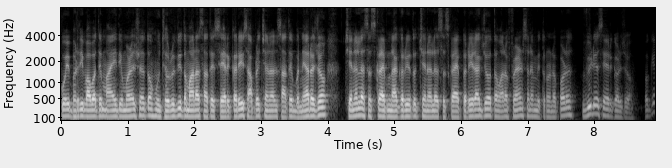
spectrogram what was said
કોઈ ભરતી બાબતે માહિતી મળે છે તો હું જરૂરથી તમારા સાથે શેર કરીશ. આપણી ચેનલ સાથે બન્યા રહેજો. ચેનલને સબસ્ક્રાઇબ ના કરી તો ચેનલને સબસ્ક્રાઇબ કરી રાખજો. તમારા ફ્રેન્ડ્સ અને મિત્રોને પણ વીડિયો શેર કરજો. ઓકે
